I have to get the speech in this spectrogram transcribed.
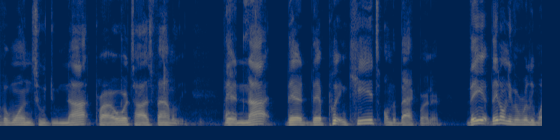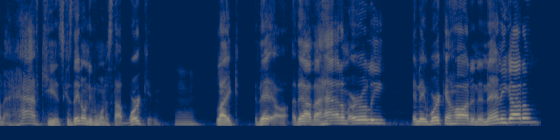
the ones who do not prioritize family. They're not they're they're putting kids on the back burner. They they don't even really want to have kids because they don't even want to stop working. Mm. Like they they either had them early and they working hard and the nanny got them,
